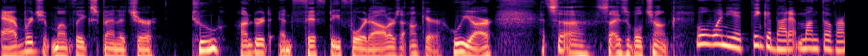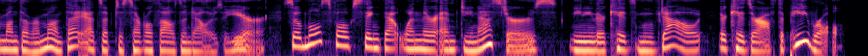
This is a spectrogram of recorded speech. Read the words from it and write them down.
average monthly expenditure $254. I don't care who you are. That's a sizable chunk. Well, when you think about it month over month over month, that adds up to several thousand dollars a year. So most folks think that when they're empty nesters, meaning their kids moved out, their kids are off the payroll.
